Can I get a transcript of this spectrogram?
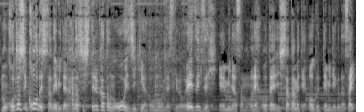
もう今年こうでしたね、みたいな話してる方も多い時期やと思うんですけど、えーぜひぜひ、えー皆様もね、お便りしたためて送ってみてください。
